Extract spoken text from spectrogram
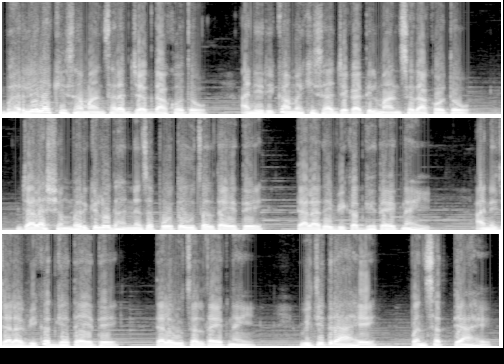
भरलेला खिसा माणसाला जग दाखवतो आणि रिकामा खिसा जगातील माणसं दाखवतो. ज्याला शंभर किलो धान्याचं पोतं उचलता येते त्याला ते विकत घेता येत नाही. आणि ज्याला विकत घेता येते त्याला उचलता येत नाही. विचित्र आहे पण सत्य आहे.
